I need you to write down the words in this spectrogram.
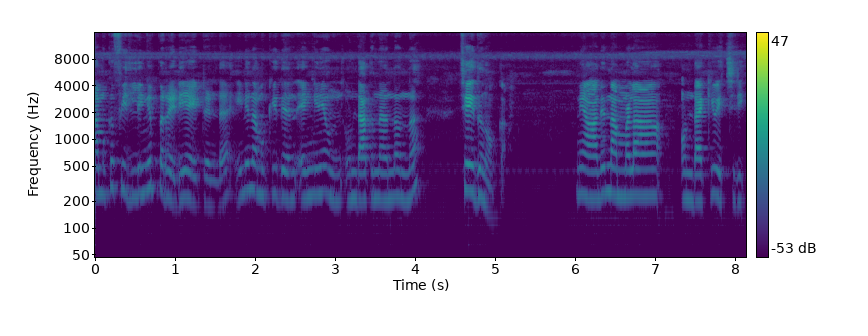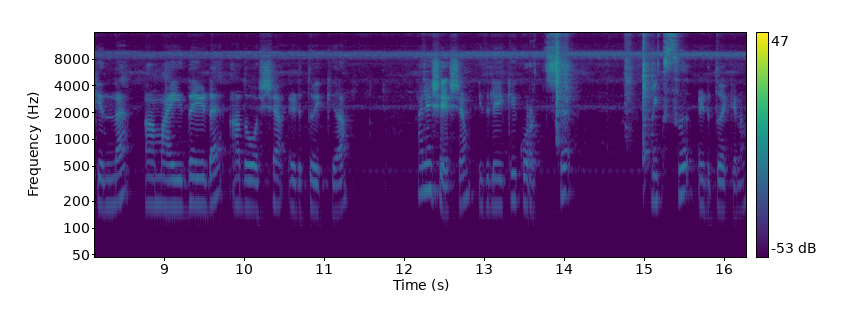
നമുക്ക് ഫില്ലിങ് ഇപ്പോൾ റെഡി ആയിട്ടുണ്ട്. ഇനി നമുക്കിത് എങ്ങനെ ഉണ്ടാക്കുന്നതെന്നൊന്ന് ചെയ്ത് നോക്കാം. ഇനി ആദ്യം നമ്മൾ ആ ഉണ്ടാക്കി വെച്ചിരിക്കുന്ന ആ മൈദയുടെ ആ ദോശ എടുത്ത് വെക്കുക. അതിനുശേഷം ഇതിലേക്ക് കുറച്ച് മിക്സ് എടുത്ത് വെക്കണം.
